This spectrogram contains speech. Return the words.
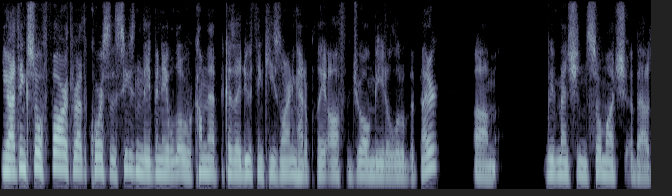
You know, I think so far throughout the course of the season, they've been able to overcome that because I do think he's learning how to play off of Joel Embiid a little bit better. Um, we've mentioned so much about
